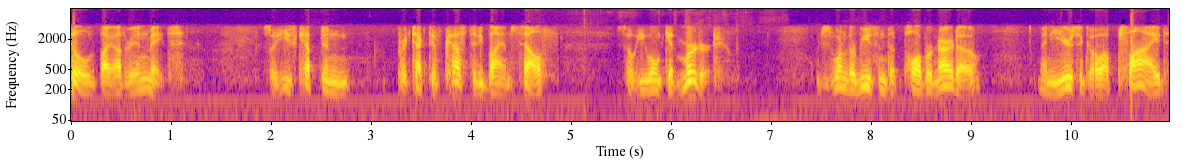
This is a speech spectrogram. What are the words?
killed by other inmates. So he's kept in protective custody by himself, so he won't get murdered. Which is one of the reasons that Paul Bernardo many years ago applied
